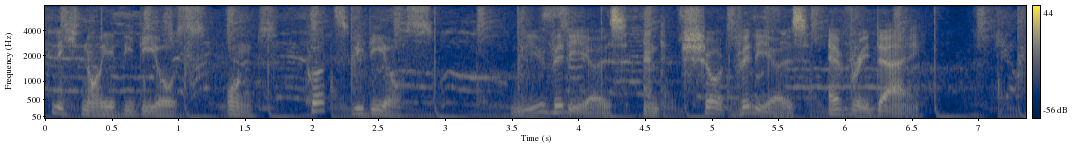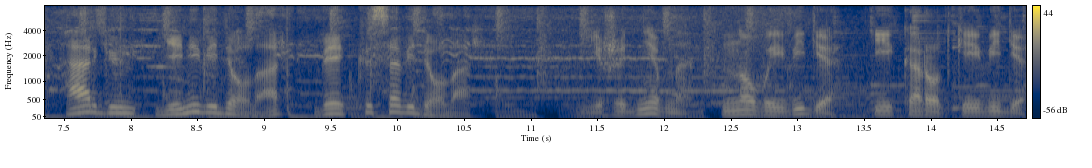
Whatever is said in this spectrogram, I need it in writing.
Täglich neue Videos und Kurzvideos. New videos and short videos every day. Her gün yeni videolar ve kısa videolar. Ежедневно новые видео и короткие видео.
